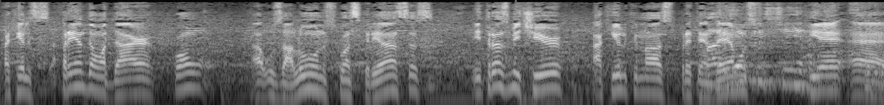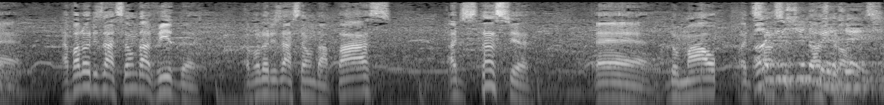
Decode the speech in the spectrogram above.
para que eles aprendam a dar com os alunos, com as crianças e transmitir aquilo que nós pretendemos, que é, é a valorização da vida, a valorização da paz, a distância é, do mal, a distância das drogas.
